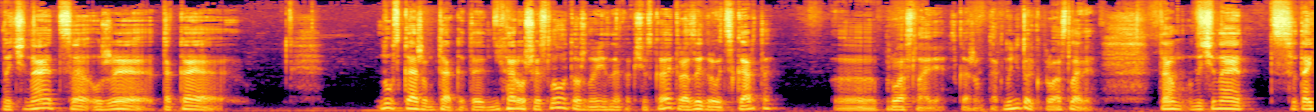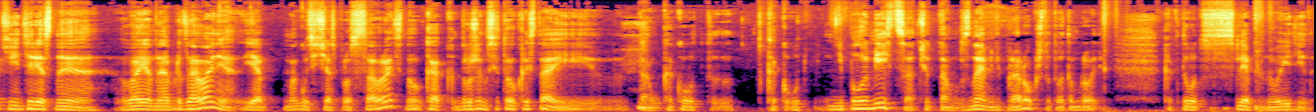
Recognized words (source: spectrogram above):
начинается уже такая, ну, скажем так, это нехорошее слово тоже, но я не знаю, как еще сказать, разыгрывается карта э, православия, скажем так. Ну, не только православия. Там начинаются такие интересные военные образования, я могу сейчас просто соврать, но как дружина Святого Креста и там какого-то как вот не полумесяца, а что-то там знамени пророк, что-то в этом роде. Как-то вот слеплено воедино.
